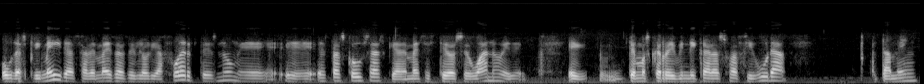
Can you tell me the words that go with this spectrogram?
ou das primeiras, ademais das de Gloria Fuertes, non? E, e estas cousas que ademais este o seu ano e, e temos que reivindicar a súa figura tamén,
